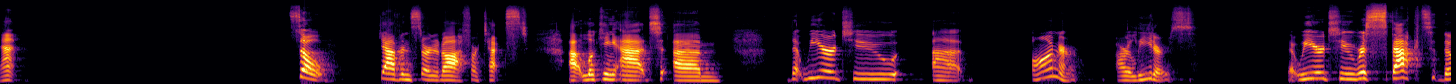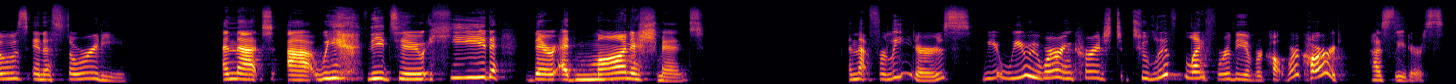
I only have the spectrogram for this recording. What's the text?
Amen. So, Gavin started off our text uh, looking at um, that we are to uh, honor our leaders, that we are to respect those in authority, and that uh, we need to heed their admonishment and that for leaders, we, we were encouraged to live life worthy of our call. Work hard as leaders.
